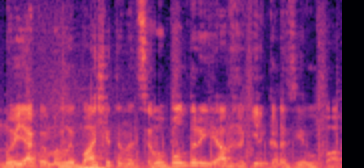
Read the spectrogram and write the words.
Ну і як ви могли бачити, на цьому болдері я вже кілька разів упав.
